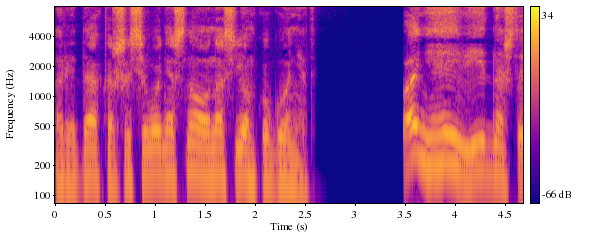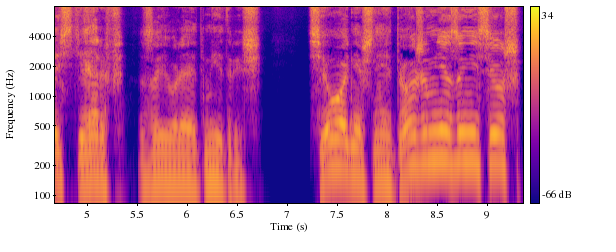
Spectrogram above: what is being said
а редакторша сегодня снова на съемку гонит». «По ней видно, что стервь», — заявляет Митрич. «Сегодняшний тоже мне занесешь?»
